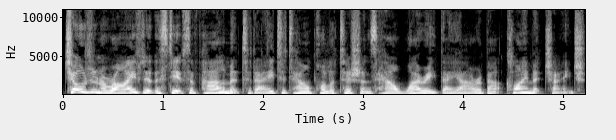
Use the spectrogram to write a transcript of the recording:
Children arrived at the steps of Parliament today to tell politicians how worried they are about climate change.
